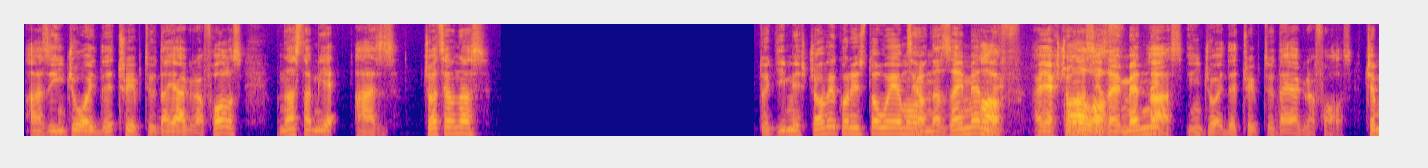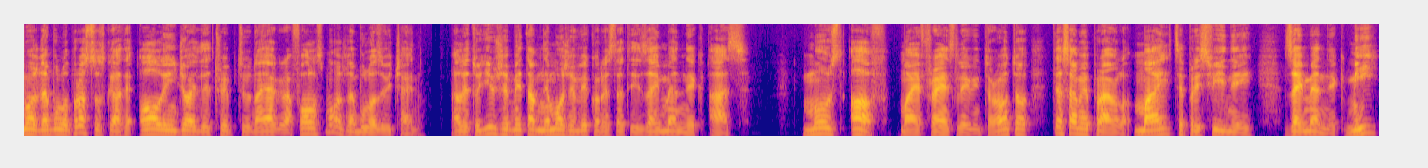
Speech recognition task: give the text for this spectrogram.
as enjoyed the trip to Niagara Falls, у нас там є as. Що це в нас? Тоді ми що використовуємо? Це в нас займенник. Of. А якщо у нас є займенник, as enjoyed the trip to Niagara Falls. Чи можна було просто сказати all enjoyed the trip to Niagara Falls? Можна було, звичайно. Але тоді вже ми там не можемо використати займенник as. Most of my friends live in Toronto. Те саме правило. My – це присвійний займенник мій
